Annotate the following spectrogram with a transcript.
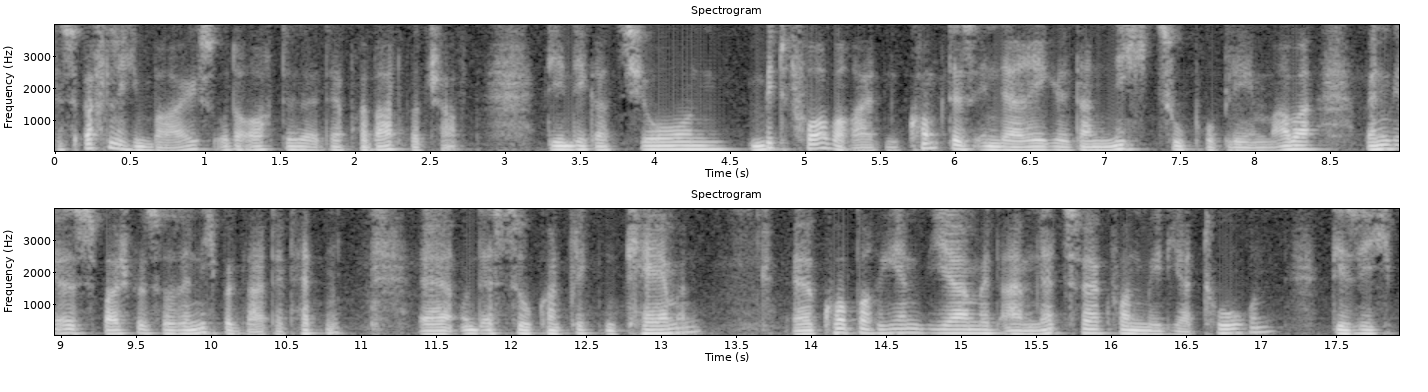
des öffentlichen Bereichs oder auch der, der Privatwirtschaft die Integration mit vorbereiten, kommt es in der Regel dann nicht zu Problemen. Aber wenn wir es beispielsweise nicht begleitet hätten äh, und es zu Konflikten kämen, äh, kooperieren wir mit einem Netzwerk von Mediatoren, die sich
